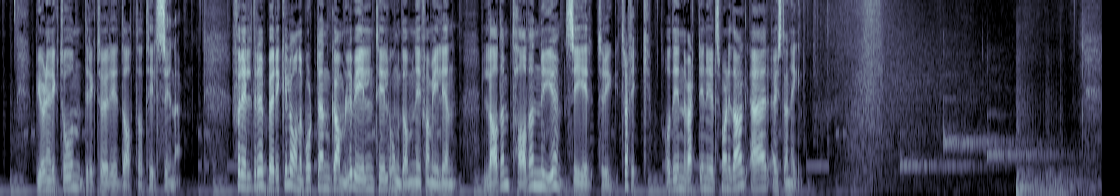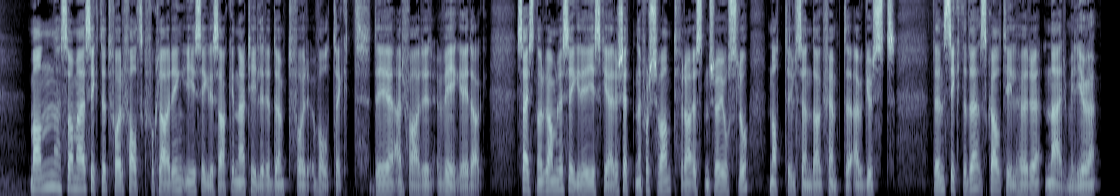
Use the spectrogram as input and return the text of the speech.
Bjørn Erik Thon, direktør i Datatilsynet. Foreldre bør ikke låne bort den gamle bilen til ungdommen i familien. La dem ta den nye, sier Trygg Trafikk. Og din vert i Nyhetsmorgen i dag er Øystein Heggen. Mannen som er siktet for falsk forklaring i Sigrid-saken, er tidligere dømt for voldtekt. Det erfarer VG i dag. 16 år gamle Sigrid Giskegjerde Skjetne forsvant fra Østensjø i Oslo natt til søndag 5. august. Den siktede skal tilhøre nærmiljøet.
